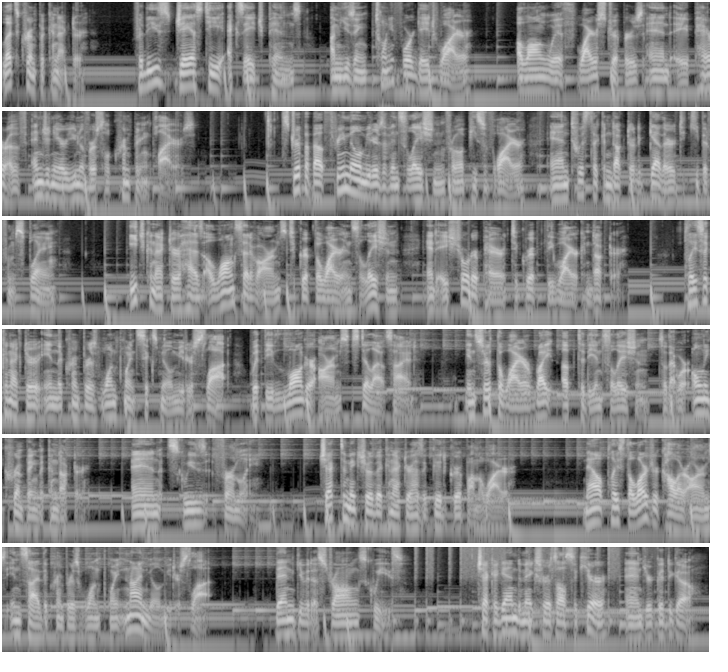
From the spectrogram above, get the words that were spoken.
Let's crimp a connector. For these JST XH pins, I'm using 24 gauge wire, along with wire strippers and a pair of Engineer Universal Crimping Pliers. Strip about 3 millimeters of insulation from a piece of wire and twist the conductor together to keep it from splaying. Each connector has a long set of arms to grip the wire insulation and a shorter pair to grip the wire conductor. Place a connector in the crimper's 1.6mm slot with the longer arms still outside. Insert the wire right up to the insulation so that we're only crimping the conductor. And squeeze firmly. Check to make sure the connector has a good grip on the wire. Now place the larger collar arms inside the crimper's 1.9mm slot. Then give it a strong squeeze. Check again to make sure it's all secure, and you're good to go.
